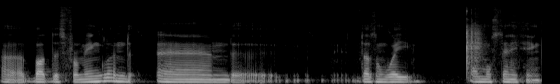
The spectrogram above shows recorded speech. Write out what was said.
Uh, bought this from England and uh, doesn't weigh almost anything.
